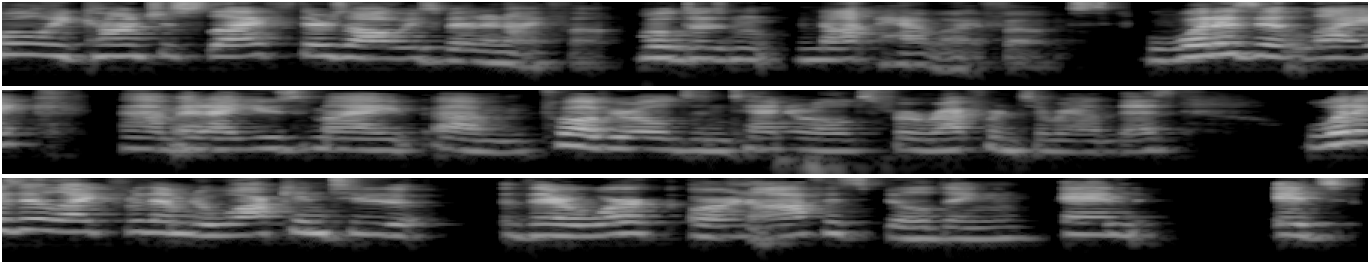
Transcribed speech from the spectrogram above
fully conscious life there's always been an iphone. Well doesn't not have iphones. What is it like um, and i use my 12 um, year olds and 10 year olds for reference around this. What is it like for them to walk into their work or an office building and it's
